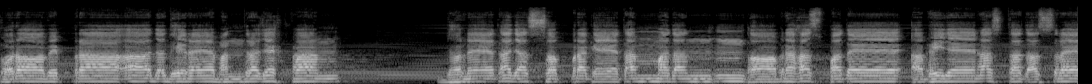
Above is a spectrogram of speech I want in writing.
पुरो विप्रादधिरे मन्द्रजिह्वम्। धुने तजः स्वप्रकेतम् मदन्तो बृहस्पते अभिजेनस्ततस्रे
